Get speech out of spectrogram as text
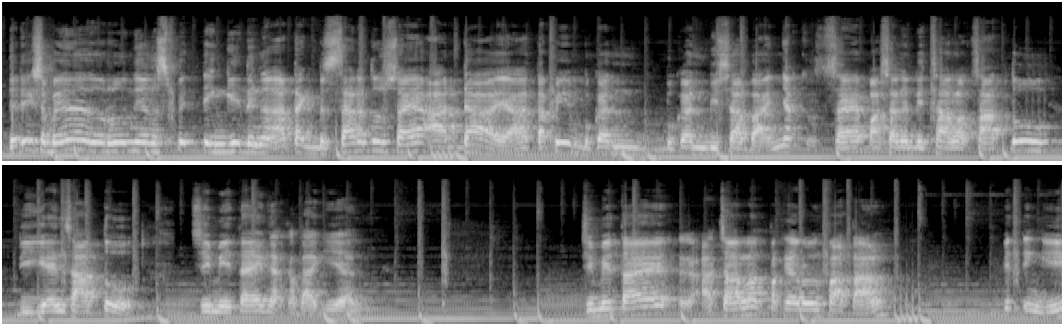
Jadi sebenarnya rune yang speed tinggi dengan attack besar itu saya ada ya. Tapi bukan bukan bisa banyak. Saya pasangin di Charlotte satu di Gen satu Cimitai nggak kebagian. Cimitai Charlotte pakai rune fatal speed tinggi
